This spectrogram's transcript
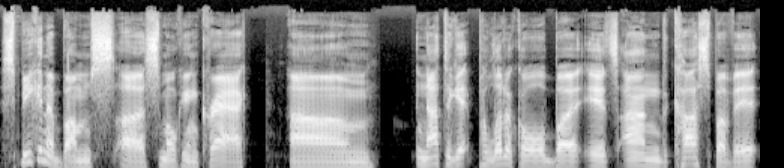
Speaking of bums uh, smoking crack, um, not to get political, but it's on the cusp of it.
